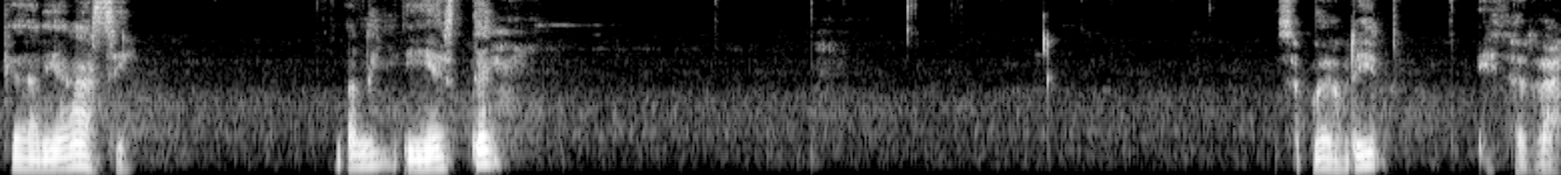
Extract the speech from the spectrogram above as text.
Quedarían así ¿vale? y este. Se puede abrir y cerrar.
